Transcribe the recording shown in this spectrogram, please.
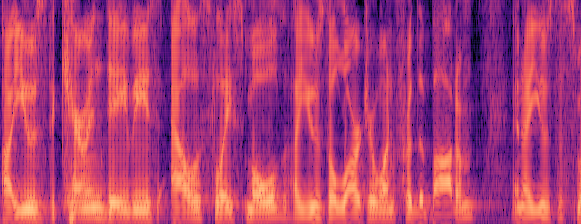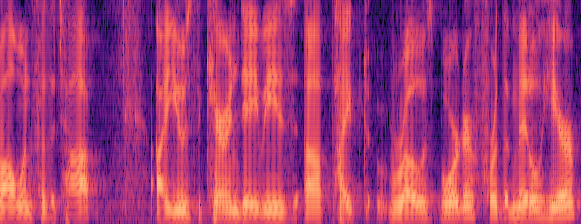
I used the Karen Davies Alice lace mold. I used the larger one for the bottom, and I used the small one for the top. I used the Karen Davies uh, piped rose border for the middle here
